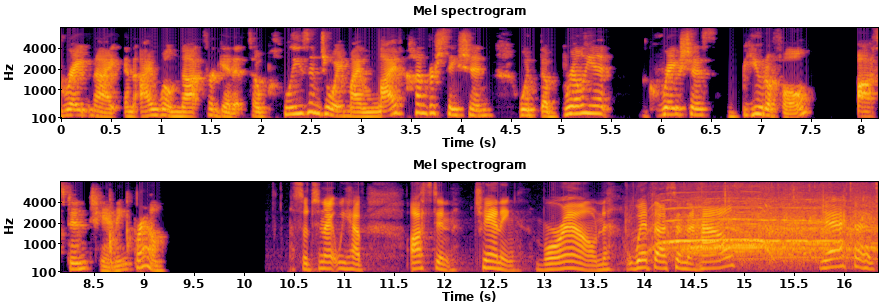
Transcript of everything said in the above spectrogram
great night and I will not forget it. So please enjoy my live conversation with the brilliant, gracious, beautiful Austin Channing Brown. So tonight we have Austin Channing Brown with us in the house. Yes.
